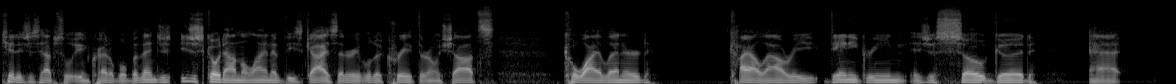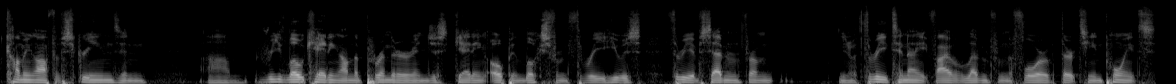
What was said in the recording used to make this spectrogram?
kid is just absolutely incredible. But then just you just go down the line of these guys that are able to create their own shots. Kawhi Leonard, Kyle Lowry, Danny Green is just so good at coming off of screens and um, relocating on the perimeter and just getting open looks from three. He was three of seven from, you know, three tonight, five of eleven from the floor 13 points.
